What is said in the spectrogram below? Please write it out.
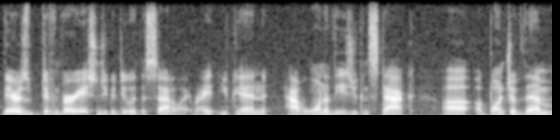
there's different variations you could do with this satellite, right? You can have one of these, you can stack uh, a bunch of them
